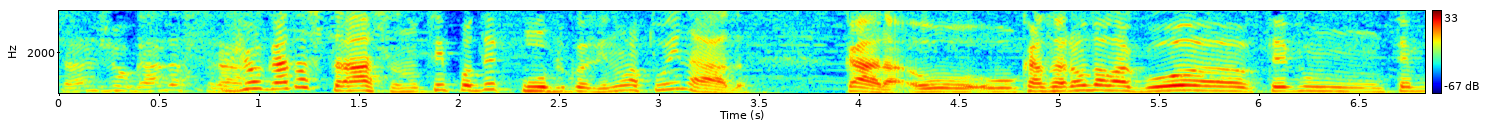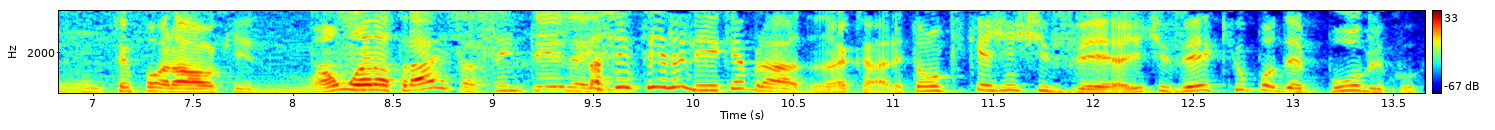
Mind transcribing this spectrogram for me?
tá jogado às traças. Jogado às traças, não tem poder público ali, não atua em nada. Cara, o, o Casarão da Lagoa teve um, um temporal aqui há um ano atrás. Tá sem telha aí. Tá sem telha ali, quebrado, né, cara? Então o que, que a gente vê? A gente vê que o poder público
